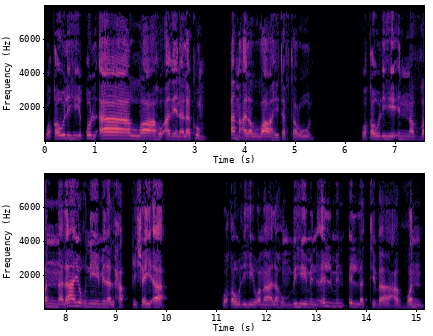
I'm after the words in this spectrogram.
وقوله قل آه آلله أذن لكم أم على الله تفترون. وقوله إن الظن لا يغني من الحق شيئا. وقوله وما لهم به من علم إلا اتباع الظن.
